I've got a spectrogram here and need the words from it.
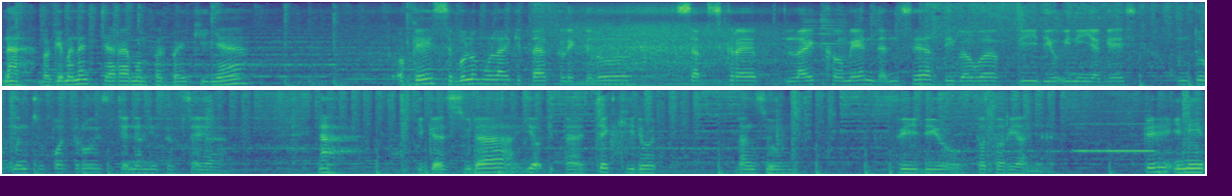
Nah bagaimana cara memperbaikinya Oke, sebelum mulai kita klik dulu subscribe, like, comment, dan share di bawah video ini ya guys untuk mensupport terus channel YouTube saya. Nah, jika sudah, yuk kita cek hidup langsung video tutorialnya. Oke, ini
